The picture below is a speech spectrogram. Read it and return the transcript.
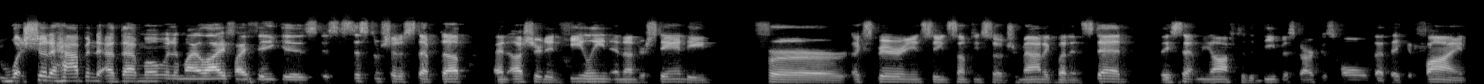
what should have happened at that moment in my life. I think is is the system should have stepped up and ushered in healing and understanding for experiencing something so traumatic. But instead, they sent me off to the deepest, darkest hole that they could find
